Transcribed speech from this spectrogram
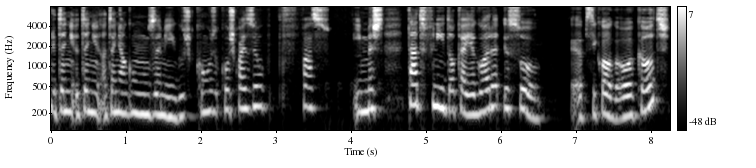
Eu tenho, eu tenho, eu tenho alguns amigos com os, com os quais eu faço. E, mas está definido, ok, agora eu sou a psicóloga ou a coach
